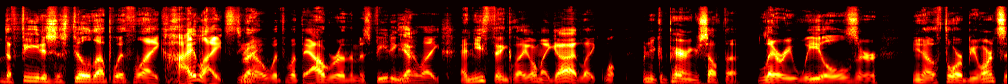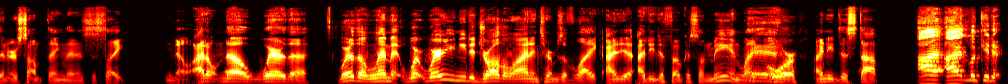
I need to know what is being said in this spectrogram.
the feed is just filled up with like highlights, you Right. know, with what the algorithm is feeding Yep. you. Like, and you think like, oh my god, like, well, when you're comparing yourself to Larry Wheels or you know Thor Bjornsson or something, then it's just like, you know, I don't know where the where the limit where where you need to draw the line in terms of like I need- I need to focus on me and like Yeah. or I need to stop. I, I look at it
